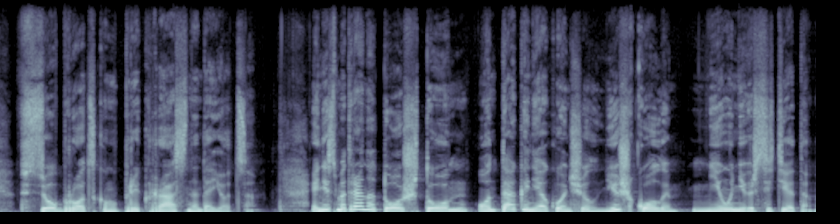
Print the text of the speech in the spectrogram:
– все Бродскому прекрасно дается. И несмотря на то, что он так и не окончил ни школы, ни университета,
